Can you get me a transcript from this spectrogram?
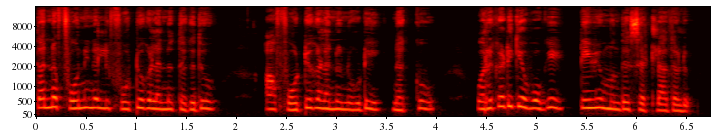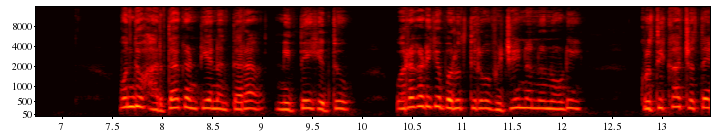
ತನ್ನ ಫೋನಿನಲ್ಲಿ ಫೋಟೋಗಳನ್ನು ತೆಗೆದು ಆ ಫೋಟೋಗಳನ್ನು ನೋಡಿ ನಕ್ಕು ಹೊರಗಡೆಗೆ ಹೋಗಿ ಟಿ ವಿ ಮುಂದೆ ಸೆಟ್ಲಾದಳು. ಒಂದು ಅರ್ಧ ಗಂಟೆಯ ನಂತರ ನಿದ್ದೆ ಎದ್ದು ಹೊರಗಡೆಗೆ ಬರುತ್ತಿರುವ ವಿಜಯನನ್ನು ನೋಡಿ ಕೃತಿಕಾ ಜೊತೆ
